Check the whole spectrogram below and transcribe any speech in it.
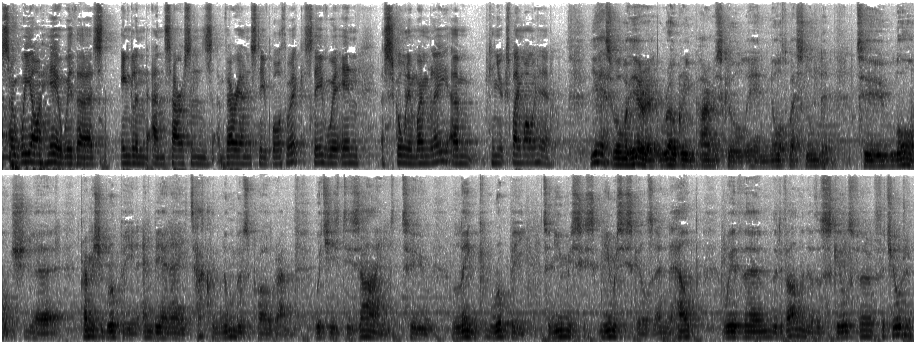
So we are here with uh, England and Saracens' very own Steve Borthwick. Steve, we're in a school in Wembley. Um, can you explain why we're here? Yes, well, we're here at Roe Green Primary School in northwest London to launch the Premiership Rugby and MBNA Tackling Numbers programme, which is designed to link rugby to numeracy, numeracy skills and help with um, the development of those skills for, for children.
